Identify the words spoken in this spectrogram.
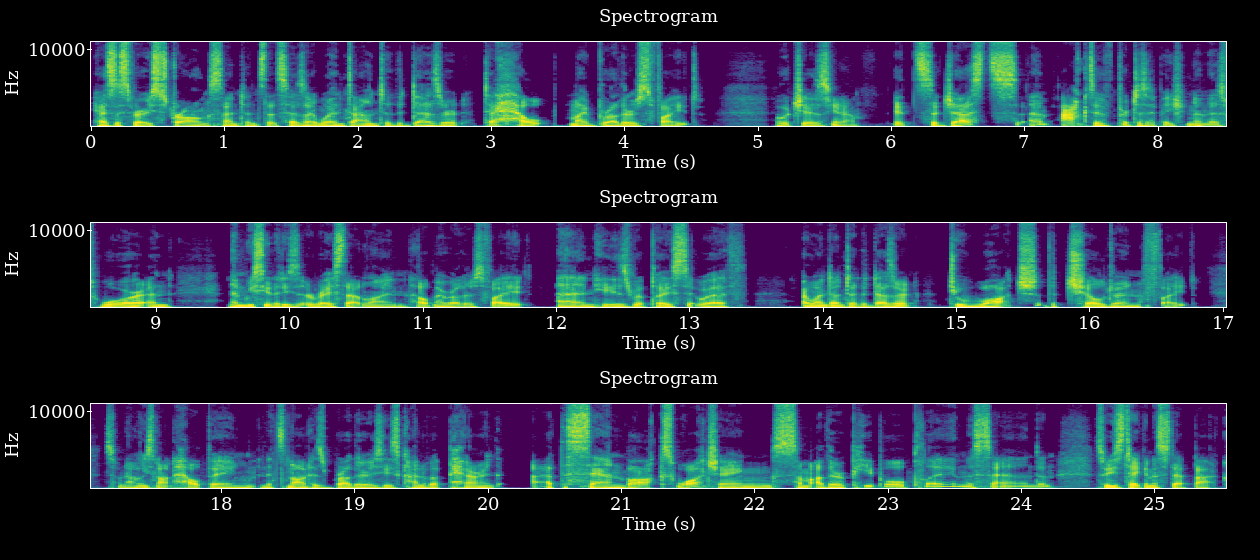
he has this very strong sentence that says, "I went down to the desert to help my brothers fight," which is you know it suggests um, active participation in this war. And then we see that he's erased that line, help my brothers fight, and he's replaced it with, I went down to the desert to watch the children fight. So now he's not helping, and it's not his brothers. He's kind of a parent at the sandbox watching some other people play in the sand. And so he's taken a step back.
